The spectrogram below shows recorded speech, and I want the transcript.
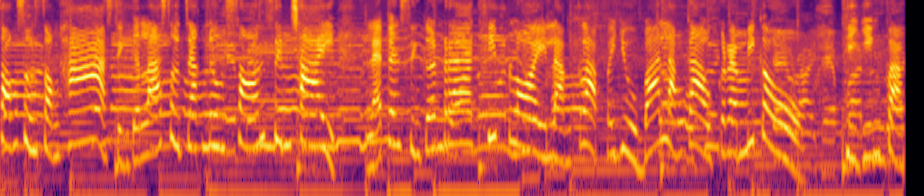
เป็นหม2025ซิงเกิลล่าสุดจากหนุ่มซ้อนสินชัย และเป็นซิงเกิลแรกที่ปล่อยหลังกลับไปอยู่บ้านหลังเก่าแกรมมิโก ที่ยิ่งฟัง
